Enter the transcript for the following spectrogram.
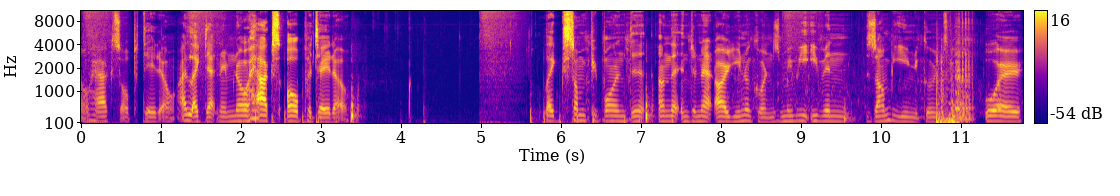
no hacks all potato. I like that name. No hacks all potato. Like some people on the on the internet are unicorns, maybe even zombie unicorns, or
